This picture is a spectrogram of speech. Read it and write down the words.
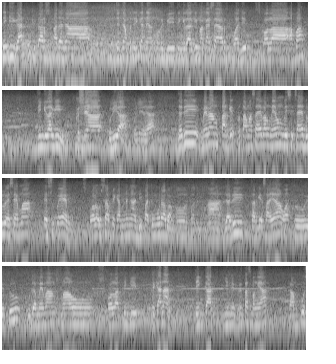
tinggi kan. Kita harus adanya jenjang pendidikan yang lebih tinggi lagi. Makanya saya harus wajib sekolah apa tinggi lagi, khususnya kuliah. Kuliah. Ya. Jadi memang target pertama saya bang, memang basic saya dulu SMA SUPM, Sekolah Usaha PK Menengah di Patimura bang. oh Pak Timo. Nah, jadi target saya waktu itu udah memang mau sekolah tinggi perikanan, tingkat universitas bang ya, kampus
